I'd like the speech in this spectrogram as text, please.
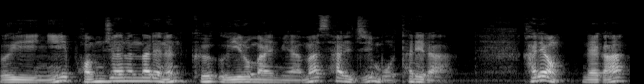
의인이 범죄하는 날에는 그 의로 말미암아 살지 못하리라. 가령 내가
